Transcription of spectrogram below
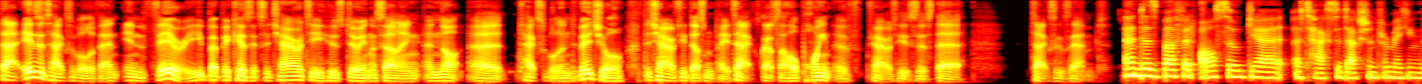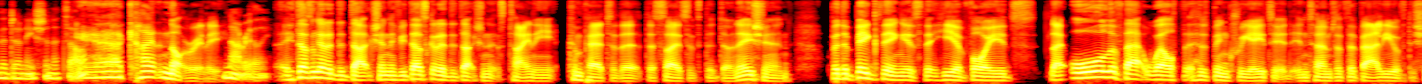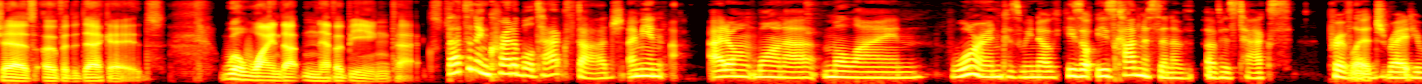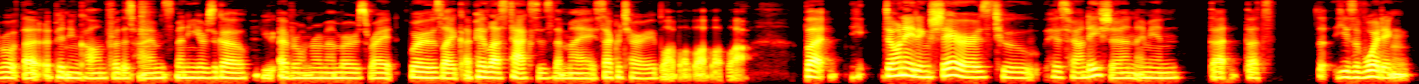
that is a taxable event in theory, but because it's a charity who's doing the selling and not a taxable individual, the charity doesn't pay tax. That's the whole point of charities is they're tax exempt. And does Buffett also get a tax deduction for making the donation itself? Yeah, kind of not really. Not really. He doesn't get a deduction. If he does get a deduction, it's tiny compared to the, the size of the donation. But the big thing is that he avoids like all of that wealth that has been created in terms of the value of the shares over the decades will wind up never being taxed. That's an incredible tax dodge. I mean, I don't want to malign Warren because we know he's he's cognizant of of his tax privilege, right? He wrote that opinion column for the Times many years ago. You, everyone remembers, right? Where he was like, "I pay less taxes than my secretary," blah blah blah blah blah. But he, donating shares to his foundation, I mean, that that's he's avoiding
